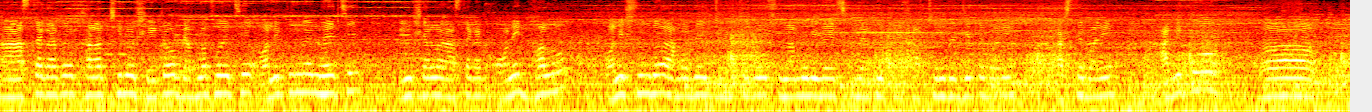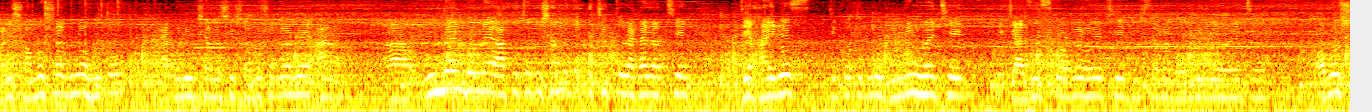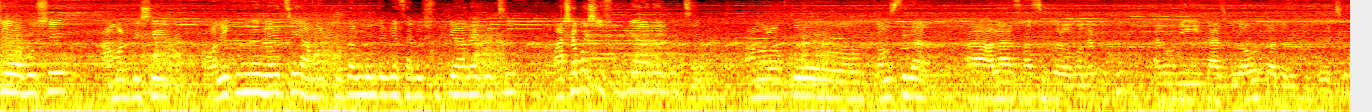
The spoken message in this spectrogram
রাস্তাঘাটও খারাপ ছিল সেইটাও ডেভেলপ হয়েছে অনেক উন্নয়ন হয়েছে। ইনশাল্লাহ রাস্তাঘাট অনেক ভালো অনেক সুন্দর। আমাদের ছোটো ছোটো সোনামণিরা স্কুলে এখন স্বাচ্ছন্দ্যে যেতে পারে আসতে পারে। আগে তো আহ, মানে সমস্যাগুলো হতো এখন ইনশাল্লাহ সেই সমস্যাগুলো নিয়ে আর উন্নয়ন বললে আপনার চোখের সামনে তো একটা চিত্র দেখা যাচ্ছে যে হাইরেস যে কতগুলো বিল্ডিং হয়েছে চার্জেস কোয়ার্টার হয়েছে বিস্তারা ভবন হয়েছে অবশ্যই অবশ্যই। আমার দেশে অনেক উন্নয়ন হয়েছে। আমার প্রধানমন্ত্রীর কাছে আমি সুক্রিয়া আদায় করছি। পাশাপাশি সুক্রিয়া আদায় করছি আমার তো কাউন্সিলর আলাস হাসিবুর রহমানের প্রতি কারণ উনি এই কাজগুলোও তদারকি করেছেন।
